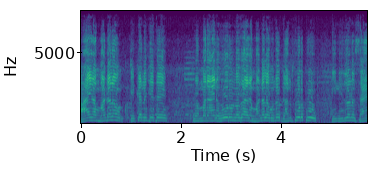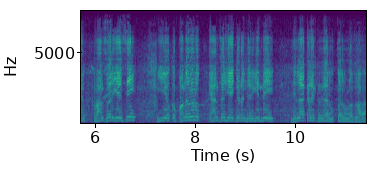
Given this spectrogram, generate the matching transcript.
ఆయన మండలం ఇక్కడి నుంచి అయితే మరి ఆయన ఊరు ఉన్నదో ఆయన మండలం ఉన్నదో గన్పూర్కు ఈ నిధులను ట్రాన్స్ఫర్ చేసి ఈ యొక్క పనులను క్యాన్సిల్ చేయించడం జరిగింది జిల్లా కలెక్టర్ గారి ఉత్తర్వుల ద్వారా.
